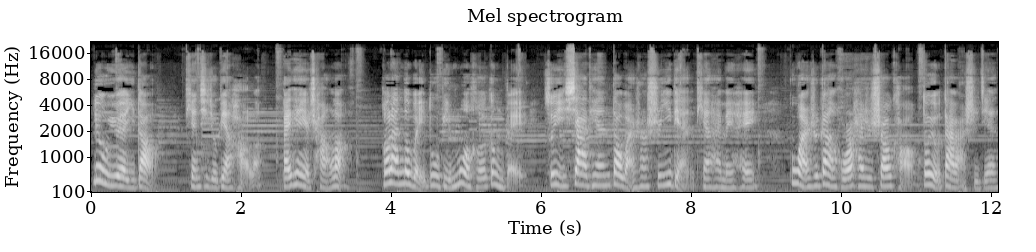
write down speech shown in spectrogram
六月一到，天气就变好了，白天也长了。荷兰的纬度比漠河更北，所以夏天到晚上十一点天还没黑。不管是干活还是烧烤，都有大把时间。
